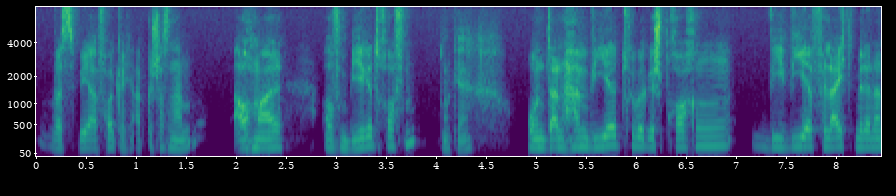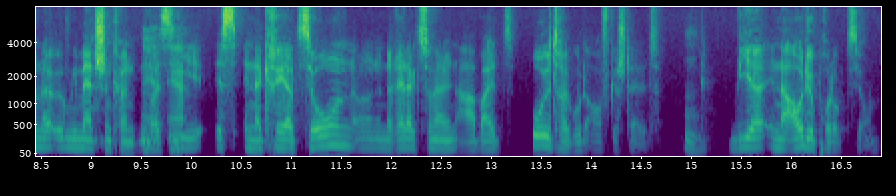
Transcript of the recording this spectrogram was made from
was wir erfolgreich abgeschlossen haben, auch mal auf ein Bier getroffen. Okay. Und dann haben wir drüber gesprochen, wie wir vielleicht miteinander irgendwie matchen könnten, ja, weil sie ja. ist in der Kreation und in der redaktionellen Arbeit ultra gut aufgestellt. Mhm. Wir in der Audioproduktion.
